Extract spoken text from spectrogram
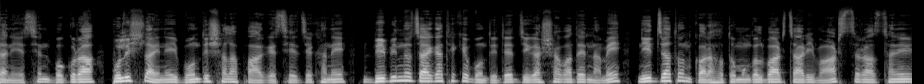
জানিয়েছেন, বগুড়া পুলিশ লাইনে এই বন্দিশালা পাওয়া গেছে, যেখানে বিভিন্ন জায়গা থেকে বন্দীদের জিজ্ঞাসাবাদের নামে নির্যাতন করা হতো। মঙ্গলবার চারই মার্চ রাজধানীর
